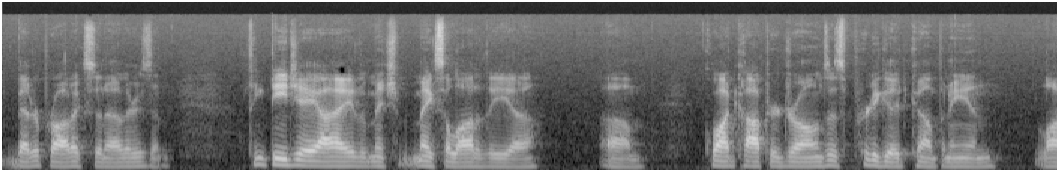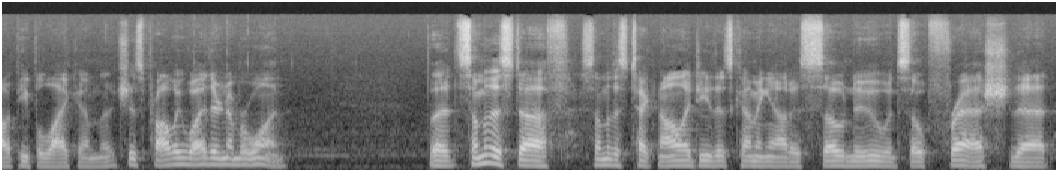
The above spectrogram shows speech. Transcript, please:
better products than others, and I think DJI, makes a lot of the uh, um, quadcopter drones, is a pretty good company, and a lot of people like them. Which is probably why they're number one. But some of this stuff, some of this technology that's coming out is so new and so fresh that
